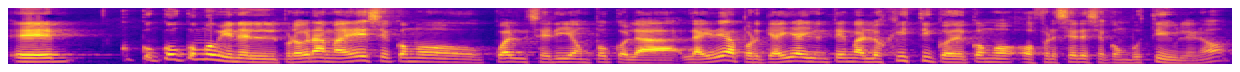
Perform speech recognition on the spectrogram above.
eh, ¿cómo viene el programa ese? ¿Cómo, ¿Cuál sería un poco la, la idea? Porque ahí hay un tema logístico de cómo ofrecer ese combustible, ¿no?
